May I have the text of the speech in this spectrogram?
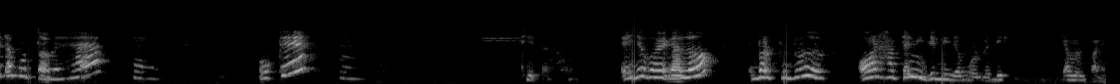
এটা পড়তে হবে হ্যাঁ? ওকে? ঠিক আছে। এই যে হয়ে গেল। এবার পুরো ওর হাতে নিজে নিজে পড়বে, দেখি কেমন পারে।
